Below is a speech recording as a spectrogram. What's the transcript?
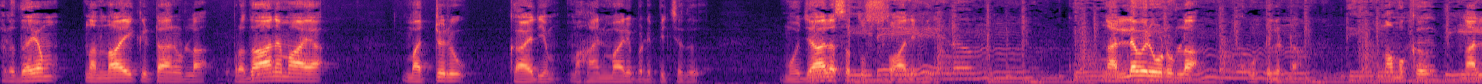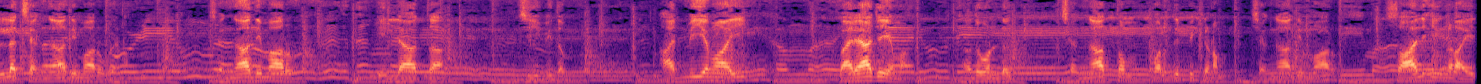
ഹൃദയം നന്നായി കിട്ടാനുള്ള പ്രധാനമായ മറ്റൊരു കാര്യം മഹാന്മാർ പഠിപ്പിച്ചത് മുജാലസത്തു സ്വാലിഹി. നല്ലവരോടുള്ള കൂട്ടുകെട്ടാണ്. നമുക്ക് നല്ല ചങ്ങാതിമാർ വേണം. ചങ്ങാതിമാർ ഇല്ലാത്ത ജീവിതം ആത്മീയമായി പരാജയമാണ്. അതുകൊണ്ട് ചങ്ങാത്തം വർദ്ധിപ്പിക്കണം ചങ്ങാതിമാർ സാലിഹ്യങ്ങളായി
